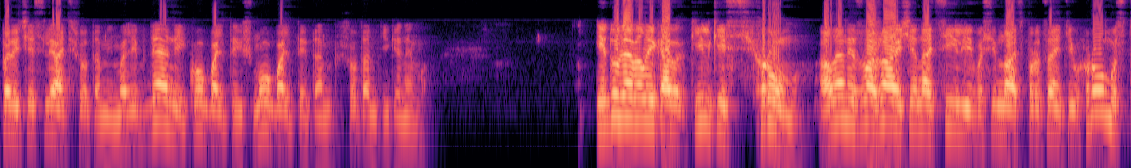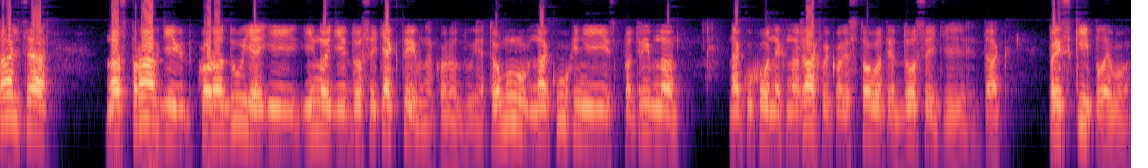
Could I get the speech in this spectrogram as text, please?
перечисляти, що там і молібдени, і кобальти, і шмобальти, там, що там тільки нема. І дуже велика кількість хрому. Але незважаючи на цілі 18% хрому, сталь ця насправді кородує і іноді досить активно кородує. Тому на кухні її потрібно на кухонних ножах використовувати досить е, так прискіпливо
